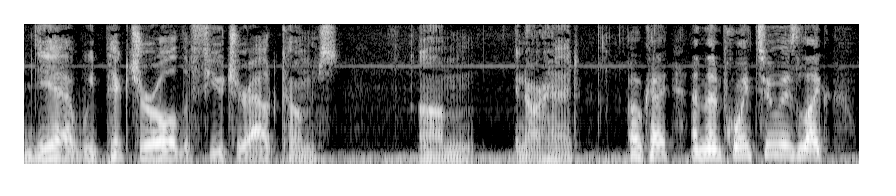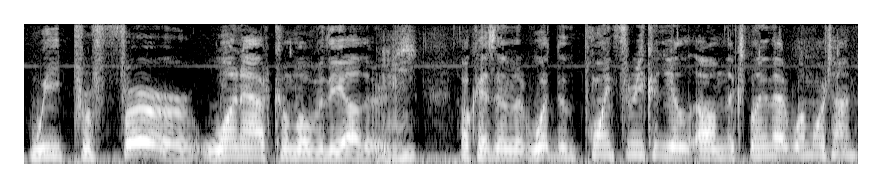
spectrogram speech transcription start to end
Yeah, we picture all the future outcomes um, in our head. Okay, and then point two is like we prefer one outcome over the others. Mm-hmm. Okay, so what point three? Can you um, explain that one more time?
